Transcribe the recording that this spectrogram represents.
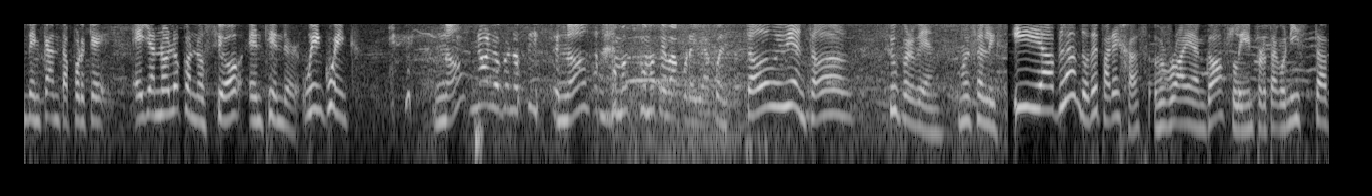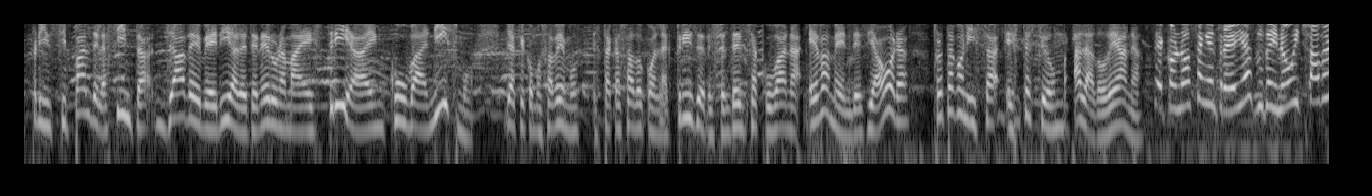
Me encanta porque ella no lo conoció en Tinder. Wink, wink. ¿No? ¿No lo conociste? No. ¿Cómo, te va por allá? Cuenta. Todo muy bien, todo súper bien, muy feliz. Y hablando de parejas, Ryan Gosling, protagonista principal de la cinta, ya debería de tener una maestría en cubanismo, ya que como sabemos está casado con la actriz de descendencia cubana Eva Méndez y ahora protagoniza este film al lado de Ana. ¿Se conocen entre ellas? Do they know each other?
